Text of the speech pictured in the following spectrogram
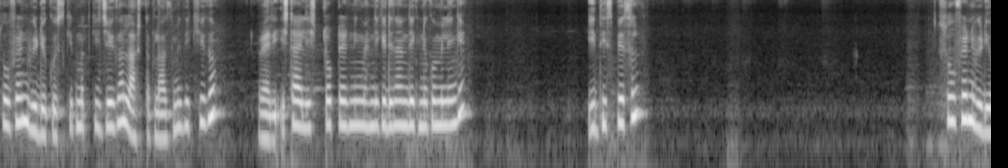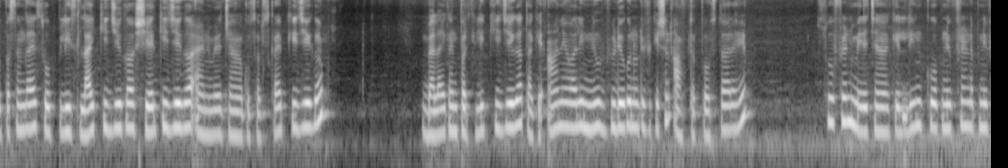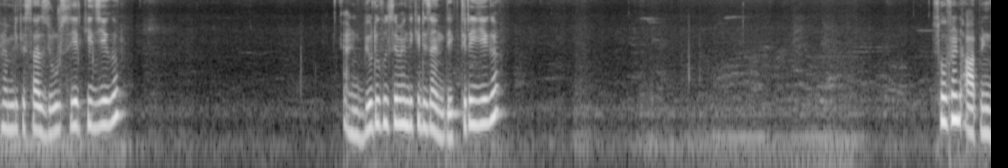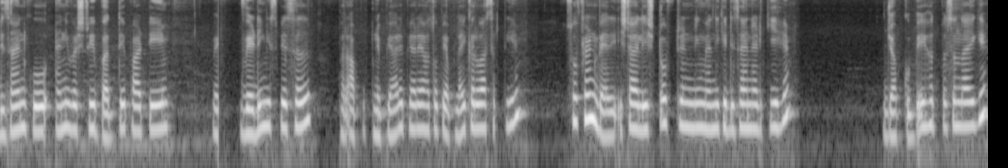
सो फ्रेंड वीडियो को स्किप मत कीजिएगा लास्ट तक लाजमी देखिएगा। Very stylish top trending mehndi के डिज़ाइन देखने को मिलेंगे। Eid special so friend video पसंद आए सो प्लीज़ लाइक कीजिएगा शेयर कीजिएगा एंड मेरे चैनल को सब्सक्राइब कीजिएगा। बेल आइकन पर क्लिक कीजिएगा ताकि आने वाली न्यू वीडियो का नोटिफिकेशन आप तक पहुँचता रहे। सो so फ्रेंड मेरे चैनल के लिंक को अपनी फ्रेंड अपनी फैमिली के साथ ज़रूर शेयर कीजिएगा। एंड ब्यूटीफुल से मेहंदी की डिज़ाइन देखते रहिएगा। सो फ्रेंड, आप इन डिज़ाइन को anniversary birthday party wedding special पर आप अपने प्यारे प्यारे हाथों पे अप्लाई करवा सकती हैं। So friend very stylish top trending mehndi के डिज़ाइन ऐड किए हैं, जो आपको बेहद पसंद आएगी।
